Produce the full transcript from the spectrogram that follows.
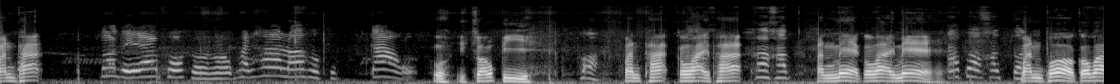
วันพระตอนไหนนะพศสองพันห้าร้อยหกสิบเก้าโอ้อีกสองปี พ่อ วันพระก็ไหว้พระ พ่อครับ วันแม่ก็ไหว้แม่เอาพ่อครับตอนวันพ่อก็ไหว้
